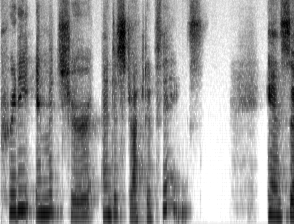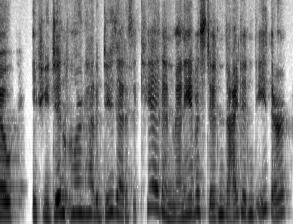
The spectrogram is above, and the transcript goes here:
pretty immature and destructive things. And so if you didn't learn how to do that as a kid, and many of us didn't, I didn't either,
